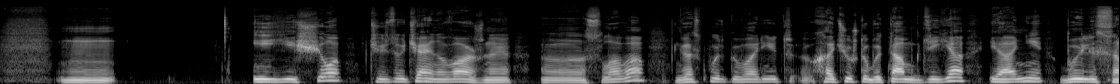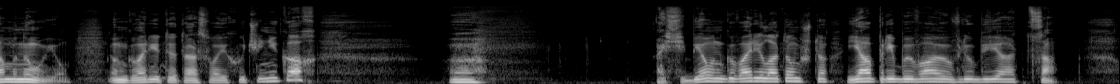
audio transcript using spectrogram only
И еще чрезвычайно важные э, слова. Господь говорит, хочу, чтобы там, где я, и они были со мною. Он говорит это о своих учениках. О себе он говорил о том, что я пребываю в любви Отца.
